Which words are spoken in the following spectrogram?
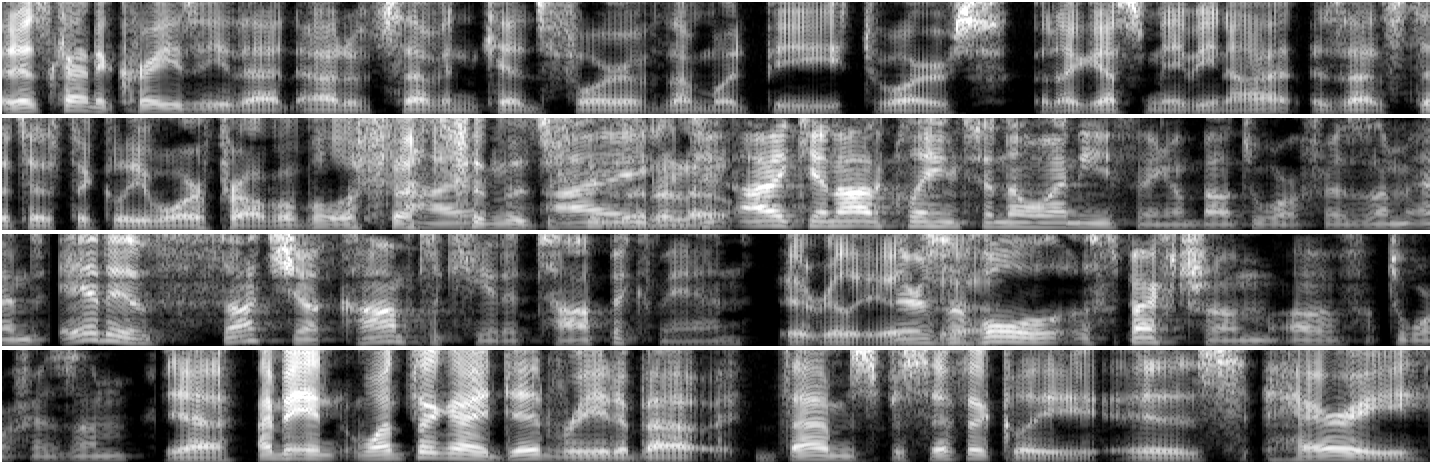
It is kind of crazy that out of seven kids, four of them would be dwarves, but I guess maybe not. Is that statistically more probable if that's I, in the? I I, don't know. I cannot claim to know anything about dwarfism, and it is such a complicated topic, man. it really is. There's a whole spectrum of dwarfism. Yeah. I mean, one thing I did read about them specifically is Harry,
